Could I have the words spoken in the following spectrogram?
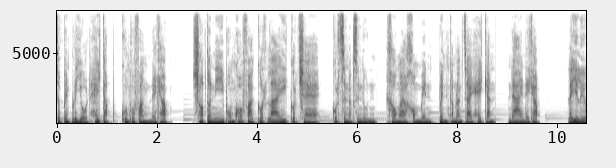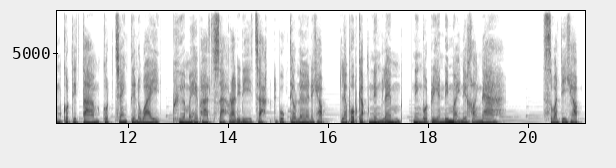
จะเป็นประโยชน์ให้กับคุณผู้ฟังนะครับ ชอบตอนนี้ผมขอฝากกดไลค์ กดแชร์ กดสนับสนุน เข้ามาคอมเมนต์เป็นกำลังใจให้กันได้นะครับ และอย่าลืมกดติดตาม กดแจ้งเตือนเอาไว้ เพื่อไม่ให้พลาดสาระดีๆ จาก The Book Teller นะครับ แล้วพบกับ 1 เล่ม 1 บทเรียนได้ใหม่ในครั้งหน้า สวัสดีครับ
